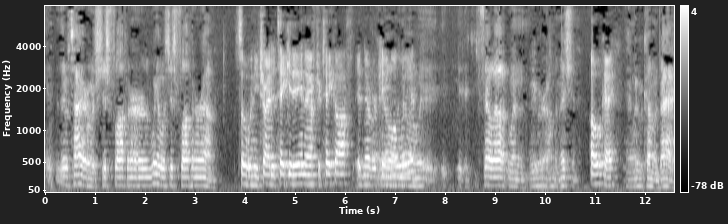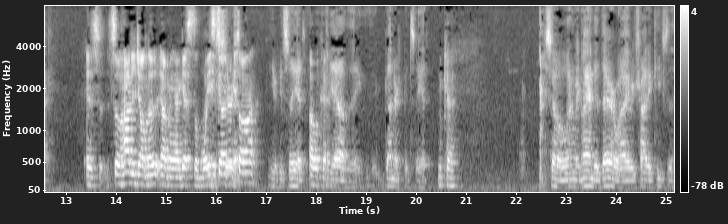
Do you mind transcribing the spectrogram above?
It, the tire was just flopping, or the wheel was just flopping around. So when you tried to take it in after takeoff, it never came no, all the way no, in. it, it fell out when we were on the mission, Oh, okay. and we were coming back. And so, how did y'all know? I mean, I guess the Well, you see gunner it. saw it. You could see it. Oh, okay. Yeah, the, the gunner could see it. Okay. So when we landed there, why we try to keep the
